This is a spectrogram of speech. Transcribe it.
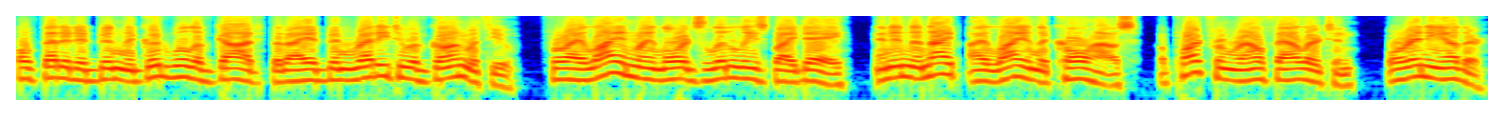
Oh, that it had been the good will of God that I had been ready to have gone with you, for I lie in my Lord's Little-ease by day, and in the night I lie in the coal house, apart from Ralph Allerton, or any other,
